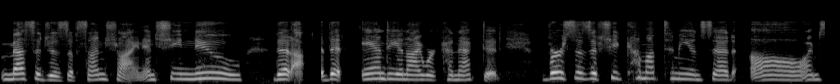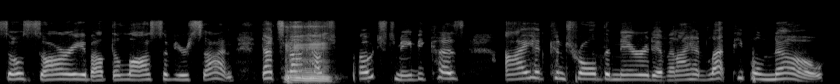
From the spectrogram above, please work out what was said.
messages of sunshine and she knew that that Andy and I were connected. Versus if she'd come up to me and said, Oh, I'm so sorry about the loss of your son. That's not mm. how she approached me because I had controlled the narrative and I had let people know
